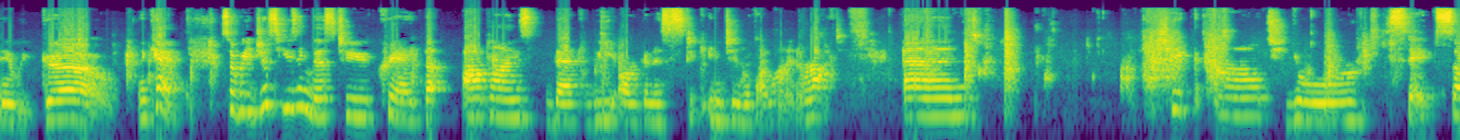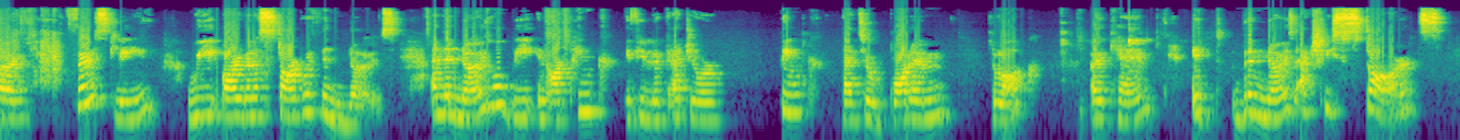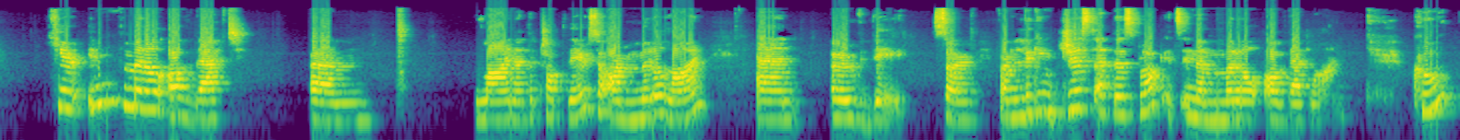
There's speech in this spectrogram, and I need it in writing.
There we go. Okay, so we're just using this to create the outlines that we are going to stick into with our line. Alright, and check out your steps. So firstly, we are going to start with the nose. And the nose will be in our pink, if you look at your pink, that's your bottom block. Okay, it the nose actually starts here in the middle of that um, line at the top there. So our middle line and over there. So if I'm looking just at this block, it's in the middle of that line. Cool.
